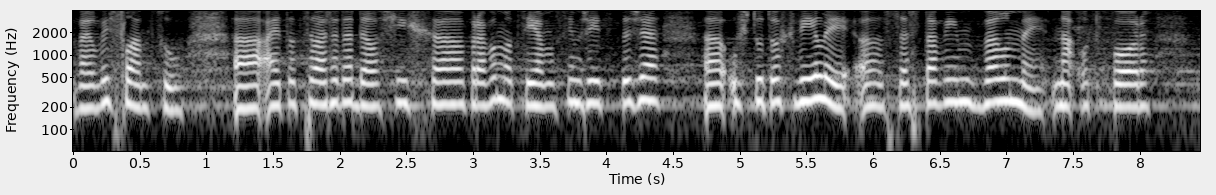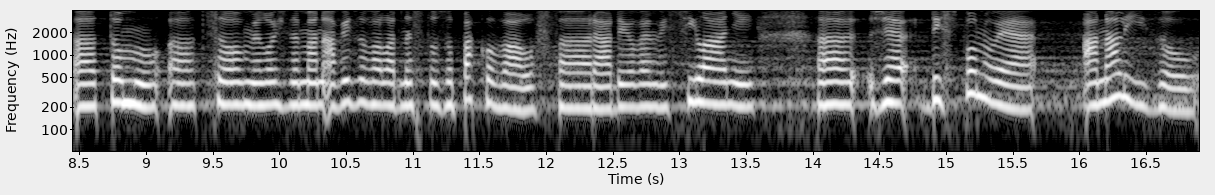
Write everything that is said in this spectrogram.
velvyslanců a je to celá řada dalších pravomocí. Já musím říct, že už tuto chvíli se stavím velmi na odpor Eh, tomu, eh, co Miloš Zeman avizoval a dnes to zopakoval v eh, rádiovém vysílání, že disponuje analýzou,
